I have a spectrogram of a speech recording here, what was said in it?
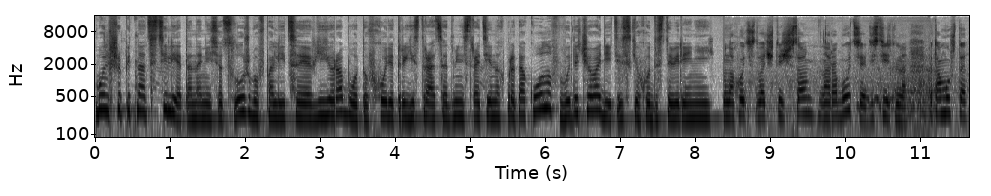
Больше 15 лет она несет службу в полиции. В ее работу входит регистрация административных протоколов, выдача водительских удостоверений. Мы находимся 24 часа на работе, действительно, потому что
